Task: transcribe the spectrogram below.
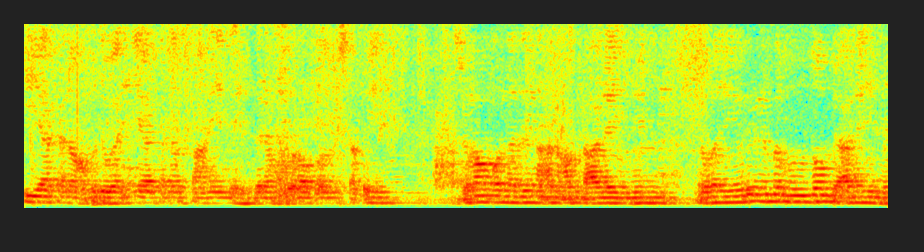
Iyaka na'budu wa iyaka nasta'in Ihdina suratul mustaqim. Suratul ladzina an'amta 'alaihim ghairil maghdubi 'alaihim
